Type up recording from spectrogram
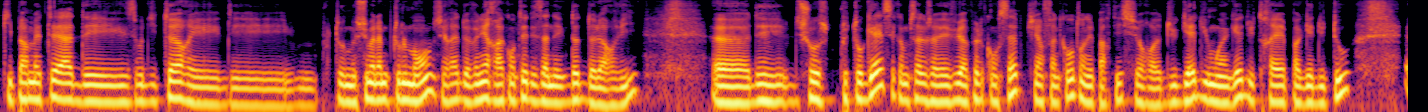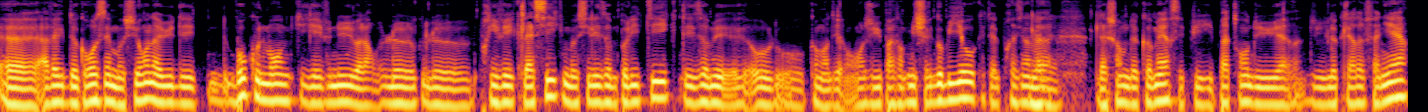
qui permettait à des auditeurs et des plutôt Monsieur, Madame, tout le monde, je dirais, de venir raconter des anecdotes de leur vie, euh, des, des choses plutôt gaies. C'est comme ça que j'avais vu un peu le concept. Puis en fin de compte, on est parti sur euh, du gai, du moins gai, du très pas gai du tout, euh, avec de grosses émotions. On a eu des beaucoup de monde qui est venu. Alors le, le privé classique, mais aussi les hommes politiques, des hommes, euh, au- au- comment dire. J'ai eu par exemple Michel Gobillot, qui était le président de la, de la chambre de commerce et puis patron du, du Leclerc de Fanière.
